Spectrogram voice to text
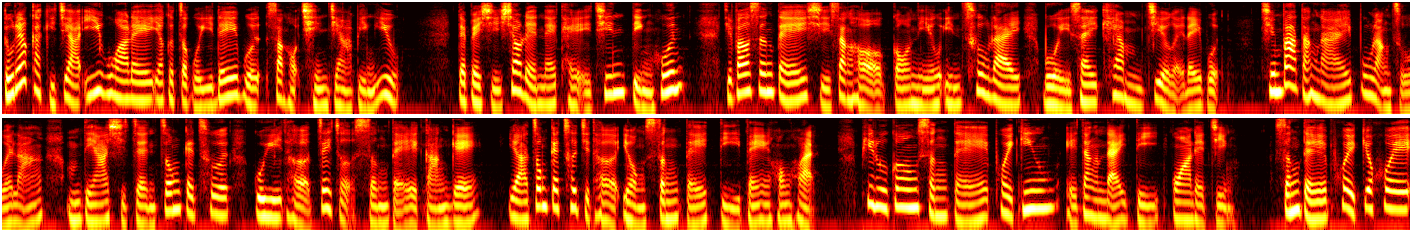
除了家己食以外咧，也阁作为礼物送互亲戚朋友。特别是少年的提亲订婚，一包生茶是送互姑娘因厝内袂使欠少的礼物。清白当来，布朗族的人毋定实践总结出规套制作生茶的工艺，也总结出一套用生茶治病的方法。譬如讲，生茶配姜会当来治肝热症；生茶配菊花会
